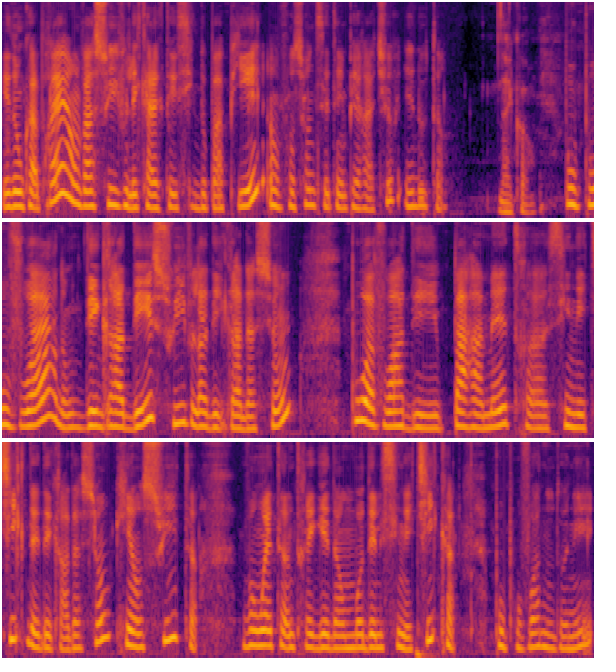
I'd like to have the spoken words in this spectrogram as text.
Et donc après, on va suivre les caractéristiques du papier en fonction de ces températures et du temps. D'accord. Pour pouvoir donc dégrader, suivre la dégradation, pour avoir des paramètres euh, cinétiques des dégradations qui ensuite vont être intégrés dans le modèle cinétique pour pouvoir nous donner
